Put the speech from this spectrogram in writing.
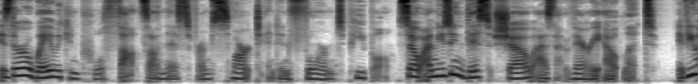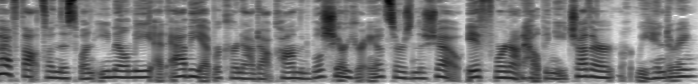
is there a way we can pool thoughts on this from smart and informed people? So I'm using this show as that very outlet. If you have thoughts on this one, email me at abby at recurnow.com and we'll share your answers in the show. If we're not helping each other, aren't we hindering?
